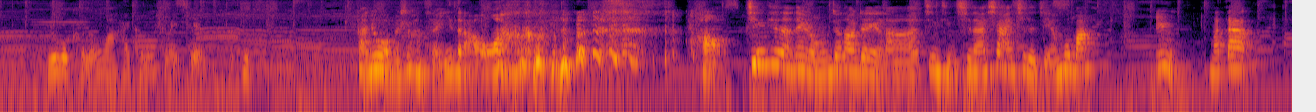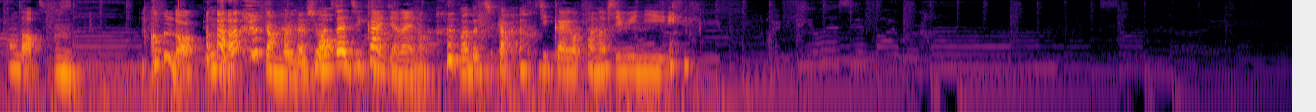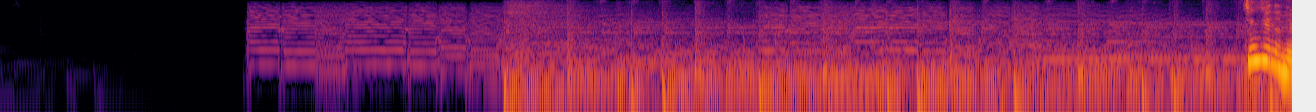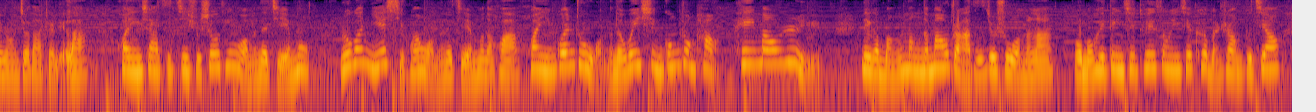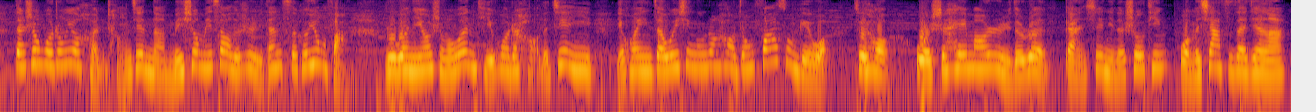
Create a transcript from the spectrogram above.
如果可能的话，还可能是每天。反正我们是很随意的啦。好，今天的内容就到这里啦，敬请期待下一期的节目吧。嗯，么哒，空到，嗯，空岛。干不你们说。么哒，次回じゃないの？么哒，次 回，次回を楽しみに。今天的内容就到这里啦，欢迎下次继续收听我们的节目。如果你也喜欢我们的节目的话，欢迎关注我们的微信公众号“黑猫日语”，那个萌萌的猫爪子就是我们啦。我们会定期推送一些课本上不教但生活中又很常见的没羞没臊的日语单词和用法。如果你有什么问题或者好的建议，也欢迎在微信公众号中发送给我。最后，我是黑猫日语的润，感谢你的收听，我们下次再见啦。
